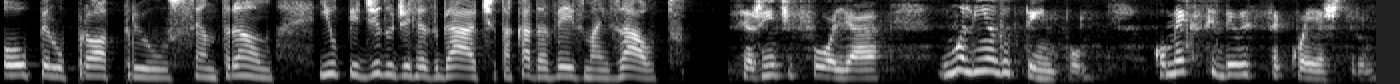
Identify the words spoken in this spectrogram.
ou pelo próprio Centrão e o pedido de resgate está cada vez mais alto? Se a gente for olhar uma linha do tempo, como é que se deu esse sequestro?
